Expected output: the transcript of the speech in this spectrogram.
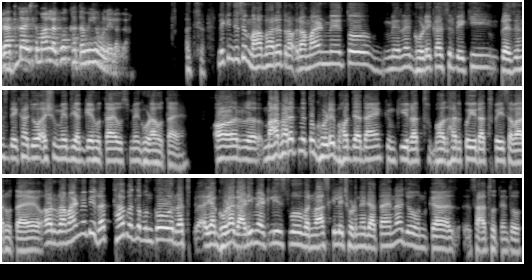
रथ का इस्तेमाल लगभग खत्म ही होने लगा। अच्छा लेकिन जैसे महाभारत रामायण में तो मैंने घोड़े का सिर्फ़ एक ही प्रेजेंस देखा जो अश्वमेध यज्ञ होता है उसमें घोड़ा होता है। और महाभारत में तो घोड़े बहुत ज़्यादा हैं, क्योंकि रथ बहुत, हर कोई रथ पे ही सवार होता है। और रामायण में भी रथ था मतलब उनको रथ या घोड़ा गाड़ी में एटलीस्ट वो वनवास के लिए छोड़ने जाता है ना, जो उनका साथ होते हैं तो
